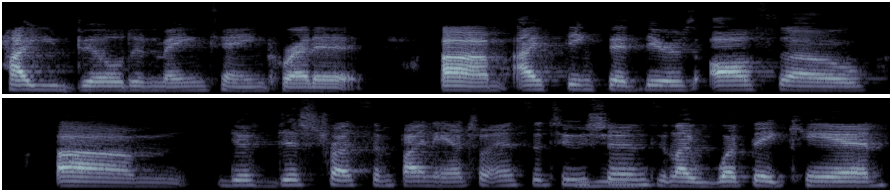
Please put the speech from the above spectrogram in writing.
how you build and maintain credit. Um, I think that there's also um, there's distrust in financial mm-hmm. institutions mm-hmm. and like what they can,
